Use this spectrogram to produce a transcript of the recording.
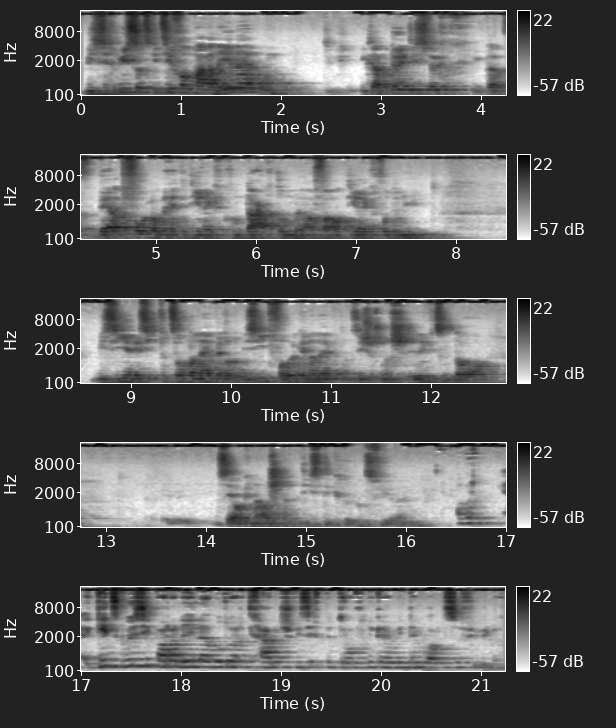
wie sich äußert. Es gibt sicher Parallelen und ich glaube, dort ist es wirklich ich glaube, wertvoller, man hat direkt Kontakt und man erfährt direkt von den Leuten, wie sie ihre Situation erleben oder wie sie die Folgen erleben. Und es ist wahrscheinlich schwierig, um da sehr genau Statistik durchzuführen. Aber gibt es gewisse Parallelen, wo du erkennst, wie sich Betroffene mit dem Ganzen fühlen?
